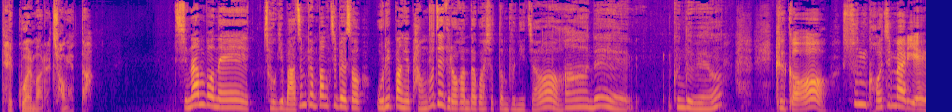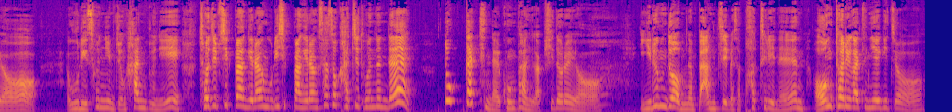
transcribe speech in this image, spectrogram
대꾸할 말을 정했다. 지난번에 저기 맞은편 빵집에서 우리 빵에 방부제 들어간다고 하셨던 분이죠? 아, 네. 근데 왜요? 그거 순 거짓말이에요. 우리 손님 중 한 분이 저 집 식빵이랑 우리 식빵이랑 사서 같이 뒀는데 똑같은 날 곰팡이가 피더래요. 이름도 없는 빵집에서 퍼트리는 엉터리 같은 얘기죠.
